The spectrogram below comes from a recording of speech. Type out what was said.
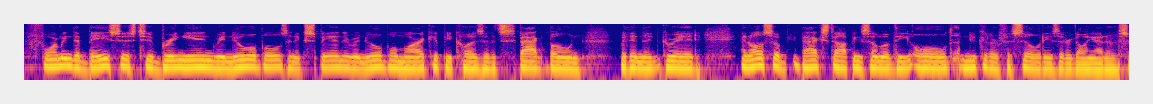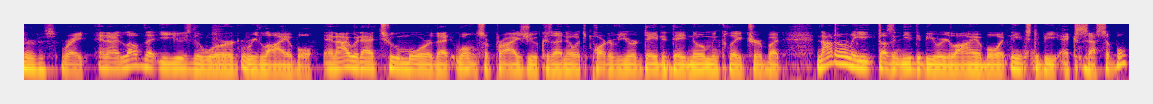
forming the basis to bring in renewables and expand the renewable market because of its backbone within the grid, and also backstopping some of the old nuclear facilities that are going out of service. Right. And I love that you use the word reliable. And I would add two more that won't surprise you because I know it's part of your day to day nomenclature. But not only does it need to be reliable, it needs to be accessible.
